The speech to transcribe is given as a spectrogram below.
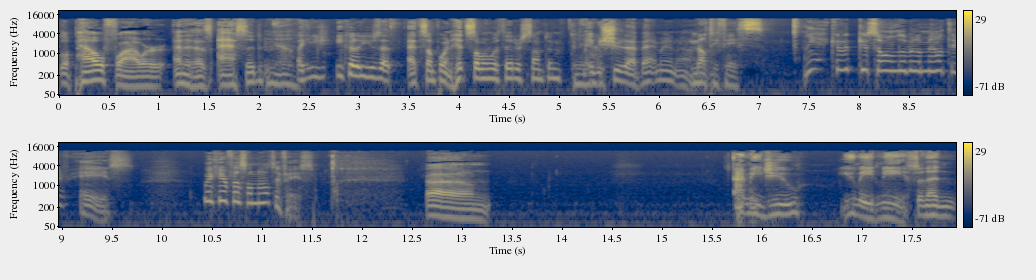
lapel flower and it has acid. Yeah. Like he, he could have used that at some point, hit someone with it or something. Maybe shoot it at Batman. I don't know. Melty face. Yeah, give give someone a little bit of melty face. We're here for some melty face. Um, I made you, you made me. So then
